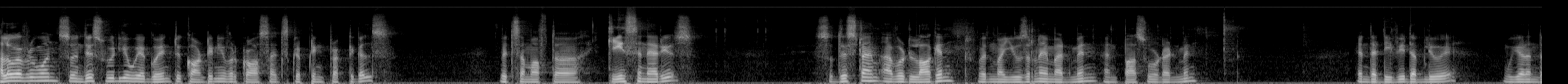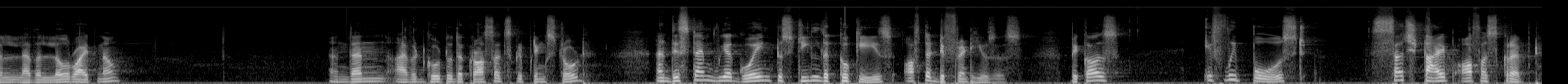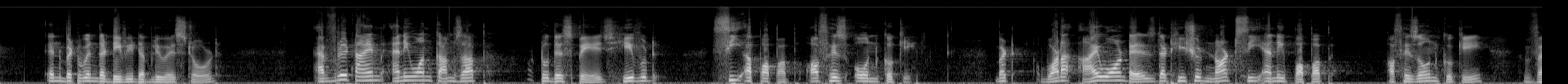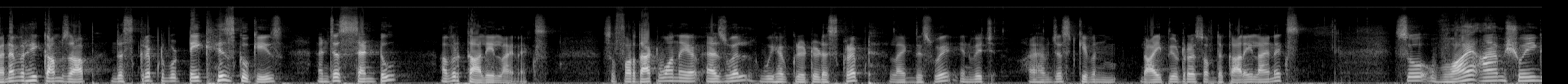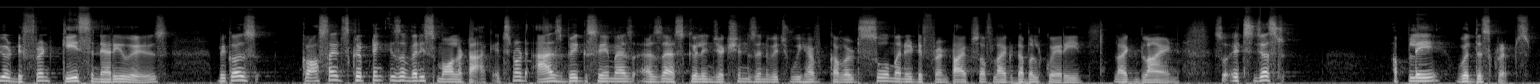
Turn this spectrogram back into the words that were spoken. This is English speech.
Hello everyone, so in this video we are going to continue our cross-site scripting practicals with some of the case scenarios. So this time I would log in with my username admin and password admin in the DVWA. We are in the level low right now. And then I would go to the cross-site scripting stored and this time we are going to steal the cookies of the different users because if we post such type of a script in between the DVWA is stored every time anyone comes up to this page he would see a pop-up of his own cookie. But what I want is that he should not see any pop-up of his own cookie. Whenever he comes up the script would take his cookies and just send to our Kali Linux. So for that one eh, as well we have created a script like this way in which I have just given the IP address of the Kali Linux. So why I am showing you a different case scenario is because cross-site scripting is a very small attack. It's not as big same as, as the SQL injections in which we have covered so many different types of like double query, like blind. So it's just a play with the scripts.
